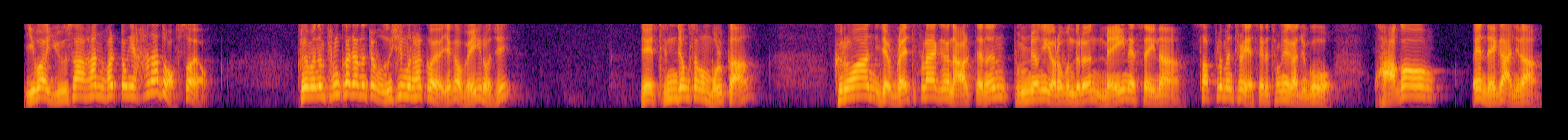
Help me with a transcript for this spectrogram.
이와 유사한 활동이 하나도 없어요. 그러면 은 평가자는 좀 의심을 할 거예요. 얘가 왜 이러지? 얘 진정성은 뭘까? 그러한 이제 red flag가 나올 때는 분명히 여러분들은 메인 에세이나 supplementary 에세이를 통해 가지고 과거의 내가 아니라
